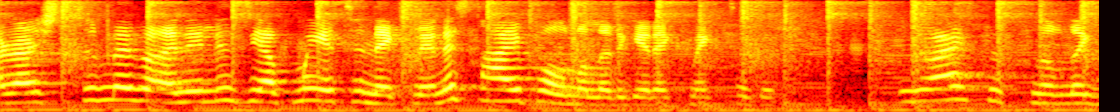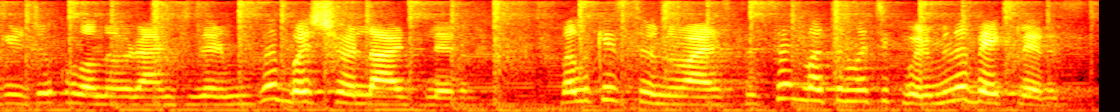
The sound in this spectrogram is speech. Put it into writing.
araştırma ve analiz yapma yeteneklerine sahip olmaları gerekmektedir. Üniversite sınavına girecek olan öğrencilerimize başarılar dilerim. Balıkesir Üniversitesi Matematik bölümüne bekleriz.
